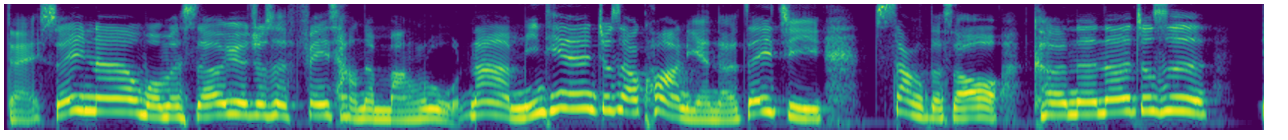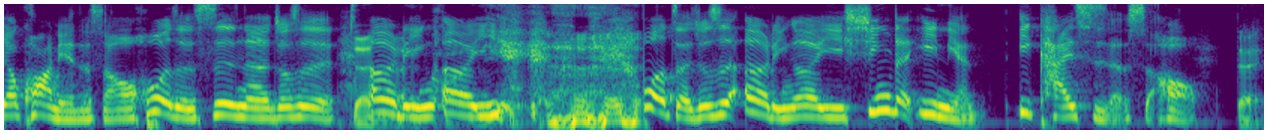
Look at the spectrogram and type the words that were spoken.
对，所以呢，我们十二月就是非常的忙碌。那明天就是要跨年了，这一集上的时候，可能呢就是要跨年的时候，或者是呢就是二零二一，或者就是二零二一新的一年一开始的时候。对。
